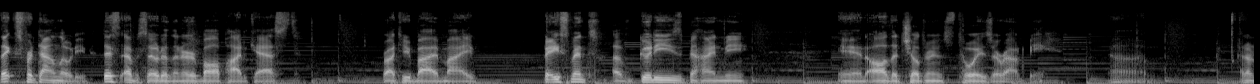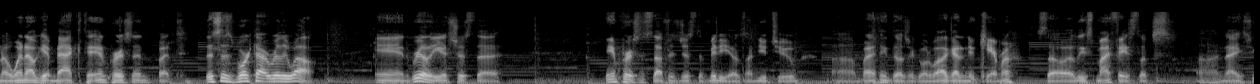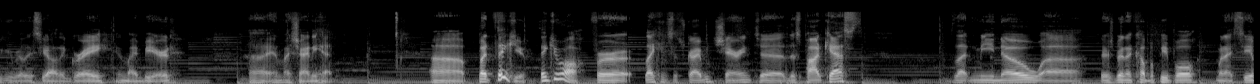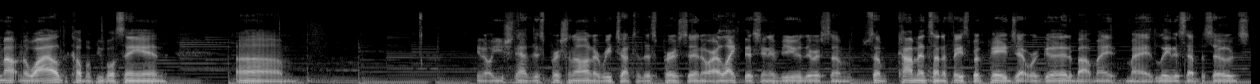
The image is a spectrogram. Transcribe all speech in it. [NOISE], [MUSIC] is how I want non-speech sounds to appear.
Thanks for downloading this episode of the Nerdball Podcast, brought to you by my basement of goodies behind me and all the children's toys around me. Um, I don't know when I'll get back to in person, but this has worked out really well. And really, it's just the, the in person stuff is just the videos on YouTube. Uh, but I think those are going well. I got a new camera, so at least my face looks uh, nice. You can really see all the gray in my beard uh, and my shiny head. Uh, but thank you. Thank you all for liking, subscribing, sharing to this podcast. Letting me know. Uh, there's been a couple people when I see them out in the wild, a couple people saying, um, you know, you should have this person on or reach out to this person or I like this interview. There were some some comments on the Facebook page that were good about my my latest episodes.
